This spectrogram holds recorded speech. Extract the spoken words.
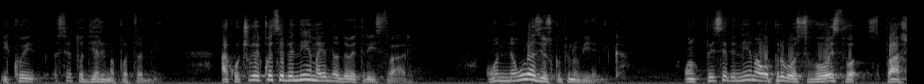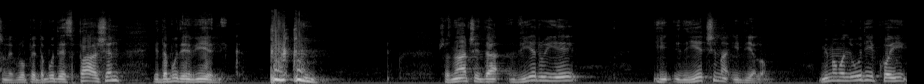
i koji sve to dijelima potvrdi. Ako čovjek kod sebe nema jedno od ove tri stvari, on ne ulazi u skupinu vjernika on pri sebi nema ovo prvo svojstvo spašene grupe, da bude spašen i da bude vjernik. Što znači da vjeruje i riječima i dijelom. Mi imamo ljudi koji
